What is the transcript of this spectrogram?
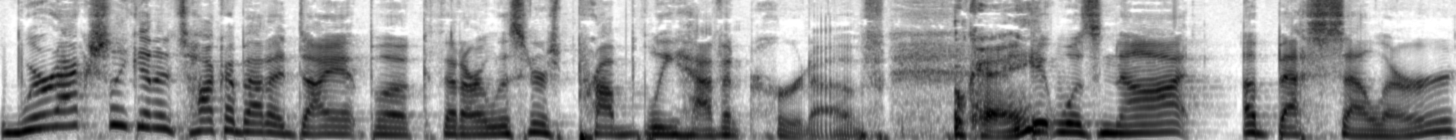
we're actually going to talk about a diet book that our listeners probably haven't heard of. Okay. It was not a bestseller.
